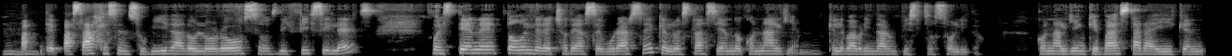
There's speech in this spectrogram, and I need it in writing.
de, pasajes en su vida dolorosos, difíciles, pues tiene todo el derecho de asegurarse que lo está haciendo con alguien que le va a brindar un piso sólido, con alguien que va a estar ahí, que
